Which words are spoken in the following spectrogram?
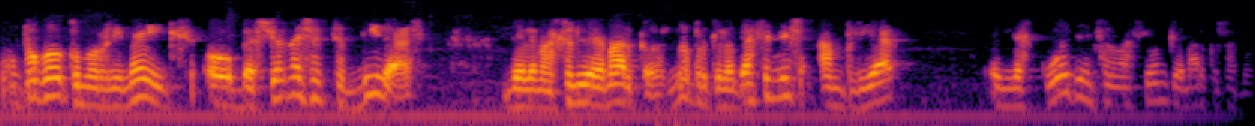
un poco como remakes o versiones extendidas del Evangelio de Marcos, ¿no? Porque lo que hacen es ampliar el descuento de información que Marcos aporta.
